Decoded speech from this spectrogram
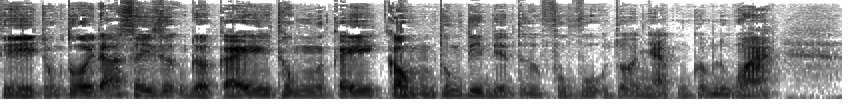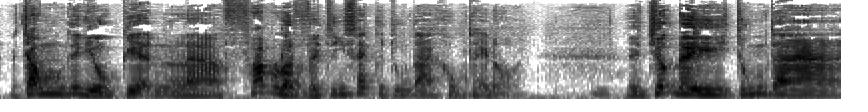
thì chúng tôi đã xây dựng được cái thông, cái cổng thông tin điện tử phục vụ cho nhà cung cấp nước ngoài trong cái điều kiện là pháp luật về chính sách của chúng ta không thay đổi thì trước đây chúng ta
